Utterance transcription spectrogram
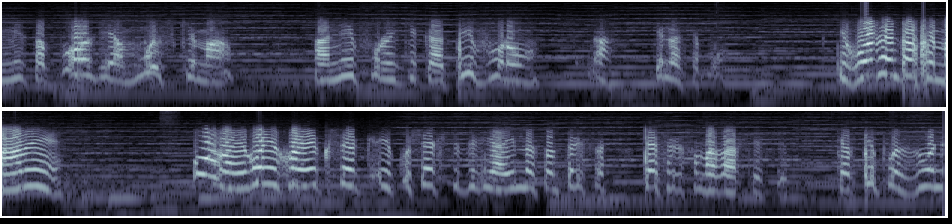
εμείς τα πόδια, μουσκεμα, ανήφορο και κατήφορο. Να, τι να σε πω. Εγώ δεν τα θυμάμαι. Όλα, εγώ έχω 26 παιδιά, είμαι στον 4 ομαδάρχες. Και αυτοί που ζουν,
